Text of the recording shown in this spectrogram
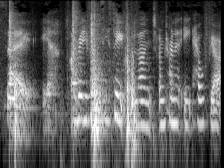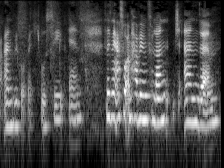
so yeah, I really fancy soup for lunch. I'm trying to eat healthier and we've got vegetable soup in. So I think that's what I'm having for lunch and um,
